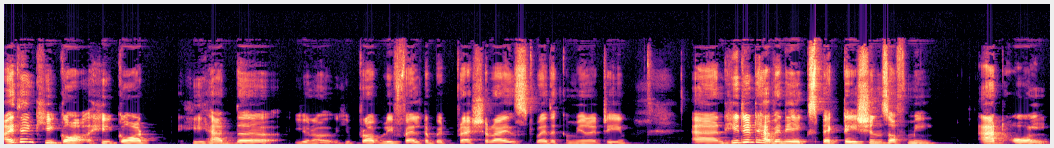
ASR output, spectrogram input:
i think he got he got he had the you know he probably felt a bit pressurized by the community. And he didn't have any expectations of me at all.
